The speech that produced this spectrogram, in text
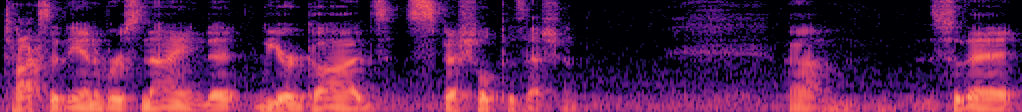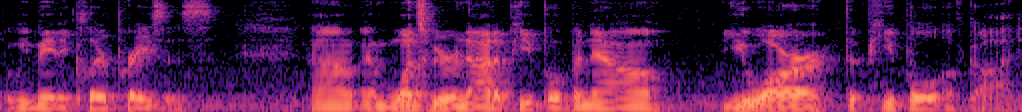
talks at the end of verse 9 that we are God's special possession. Um, so that we may declare praises. Uh, and once we were not a people, but now you are the people of God.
